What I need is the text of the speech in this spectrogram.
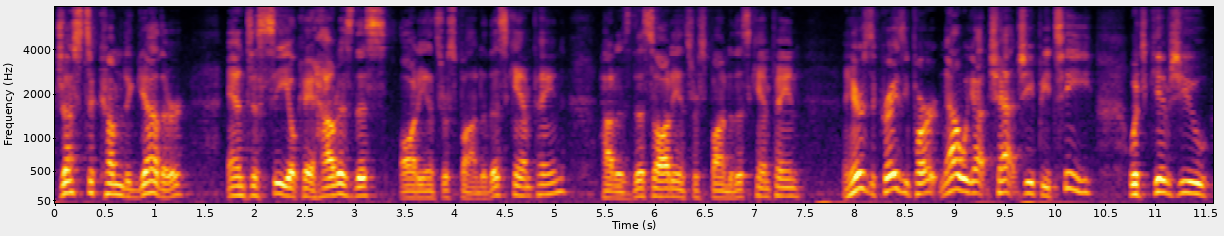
Just to come together and to see okay, how does this audience respond to this campaign? How does this audience respond to this campaign? And here's the crazy part now we got ChatGPT, which gives you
